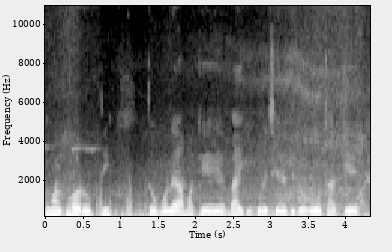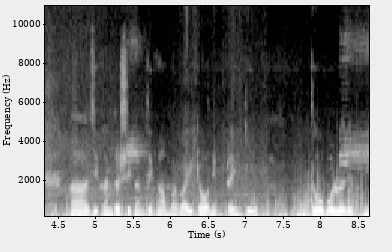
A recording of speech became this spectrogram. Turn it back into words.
তোমার ঘর অবধি। তো বলে আমাকে বাইকে করে ছেড়ে দিল। ও থাকে যেখানটা, সেখান থেকে আমার বাড়িটা অনেকটাই দূর। তো বলল যে, তুমি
